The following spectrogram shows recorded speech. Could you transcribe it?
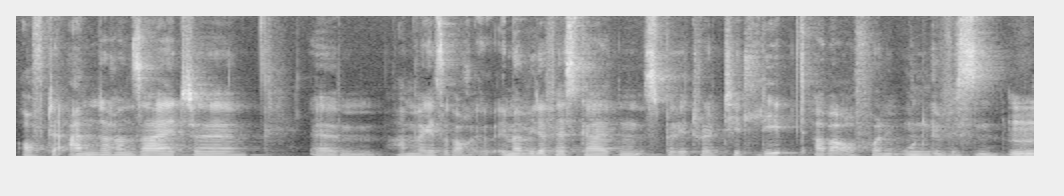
auf der anderen Seite ähm, haben wir jetzt aber auch immer wieder festgehalten, Spiritualität lebt aber auch von dem Ungewissen, mm,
